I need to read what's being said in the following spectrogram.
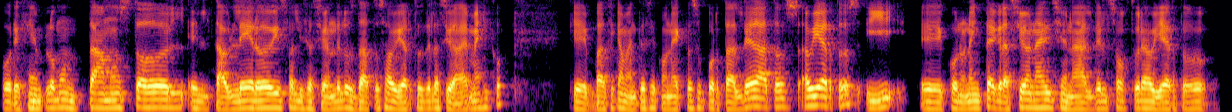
por ejemplo, montamos todo el tablero de visualización de los datos abiertos de la Ciudad de México que básicamente se conecta a su portal de datos abiertos y eh, con una integración adicional del software abierto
